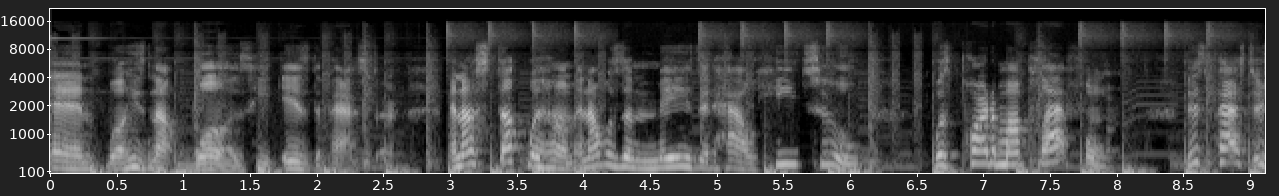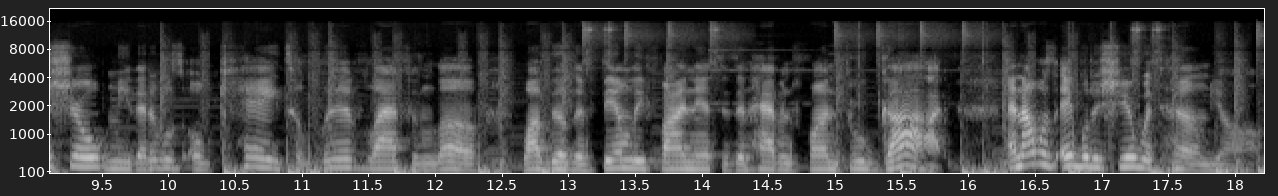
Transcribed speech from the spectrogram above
and well, he's not was, he is the pastor. And I stuck with him, and I was amazed at how he too was part of my platform. This pastor showed me that it was okay to live, laugh, and love while building family finances and having fun through God. And I was able to share with him, y'all,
